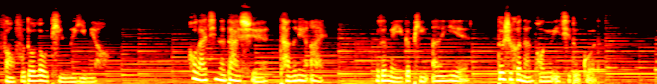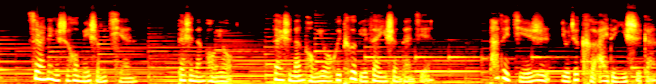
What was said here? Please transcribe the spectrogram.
仿佛都漏停了一秒。后来进了大学，谈了恋爱，我的每一个平安夜都是和男朋友一起度过的。虽然那个时候没什么钱，但是男朋友。但是男朋友会特别在意圣诞节，他对节日有着可爱的仪式感，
